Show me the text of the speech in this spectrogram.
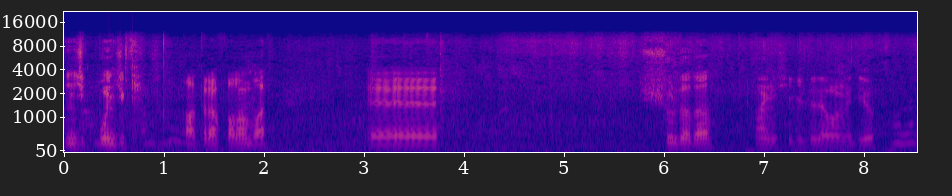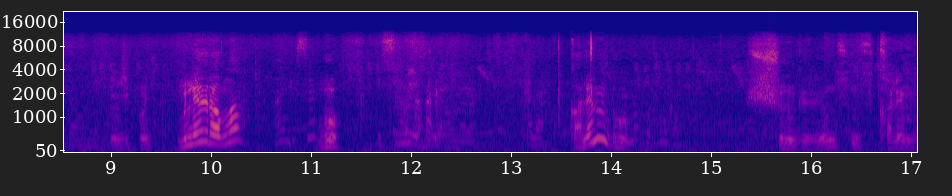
incik boncuk hatıra falan var. Ee, şurada da aynı şekilde devam ediyor. İncik boncuk. Bu nedir abla? Hangisi? Bu. İsim. Kalem mi bu? Şunu görüyor musunuz? Kalem bu.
